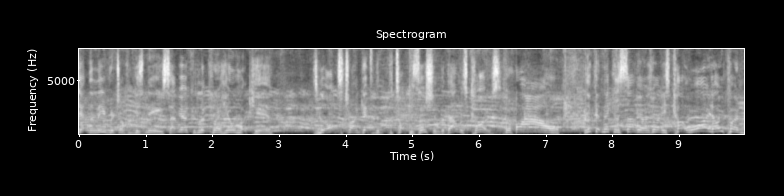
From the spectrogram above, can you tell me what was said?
get the leverage off of his knee. Savio could look for a heel hook here to opt to try and get to the, the, top position, but that was close. Wow! Look at Nicolas Savio as well. He's cut wide open.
